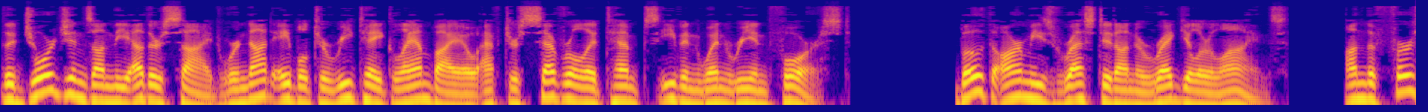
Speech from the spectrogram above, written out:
The Georgians on the other side were not able to retake Lambayo after several attempts even when reinforced. Both armies rested on irregular lines. On 1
